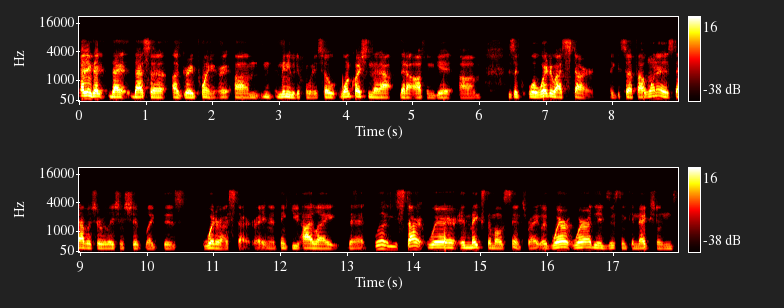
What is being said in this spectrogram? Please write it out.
I think that, that that's a, a great point, right? Um, many different ways. So one question that I that I often get um, is like, well, where do I start? Like, so if I want to establish a relationship like this, where do I start, right? And I think you highlight that. Well, you start where it makes the most sense, right? Like, where where are the existing connections?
